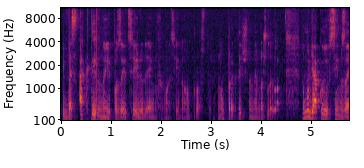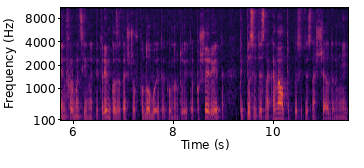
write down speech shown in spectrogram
і без активної позиції людей в інформаційному просторі ну практично неможливо. Тому дякую всім за інформаційну підтримку, за те, що вподобаєте, коментуєте, поширюєте. Підписуйтесь на канал, підписуйтесь на ще один мій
